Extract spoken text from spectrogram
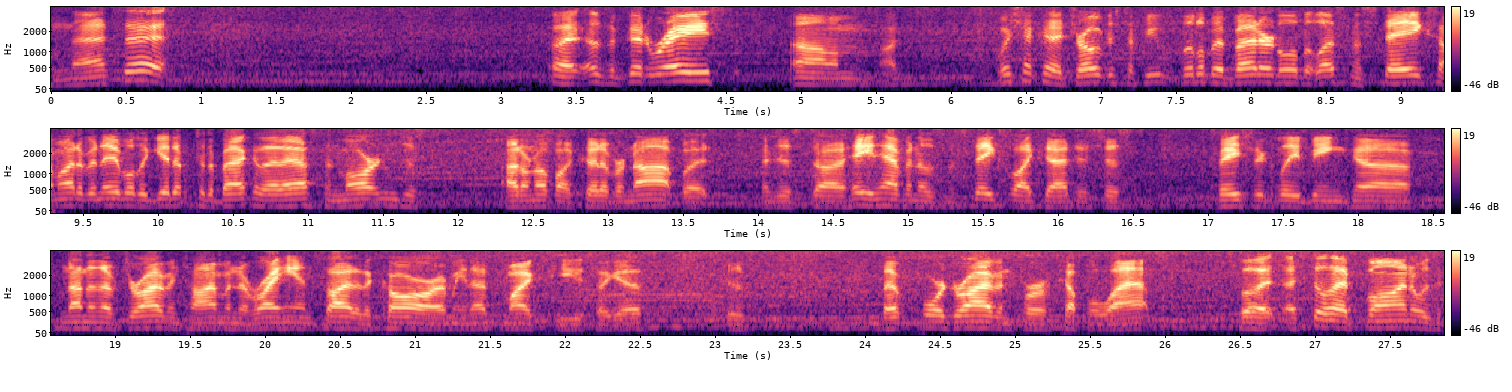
And that's it. But it was a good race. Um, I wish I could have drove just a few, little bit better, a little bit less mistakes. I might have been able to get up to the back of that Aston Martin. Just, I don't know if I could have or not, but I just uh, hate having those mistakes like that. It's just basically being uh, not enough driving time on the right-hand side of the car. I mean, that's my excuse, I guess. Just poor driving for a couple laps. But I still had fun. It was a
